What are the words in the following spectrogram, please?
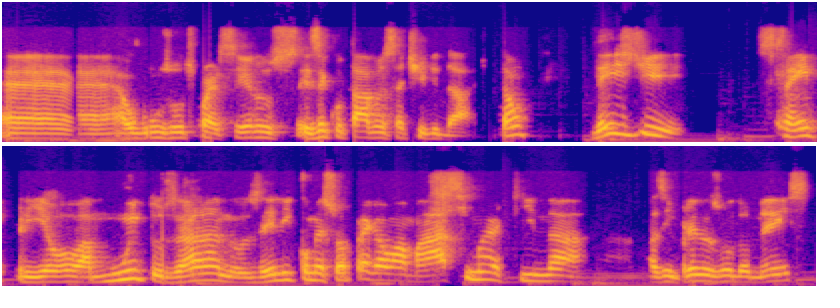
é, é alguns outros parceiros executavam essa atividade. Então, desde sempre, ou há muitos anos, ele começou a pregar uma máxima que na, as empresas rodomens,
